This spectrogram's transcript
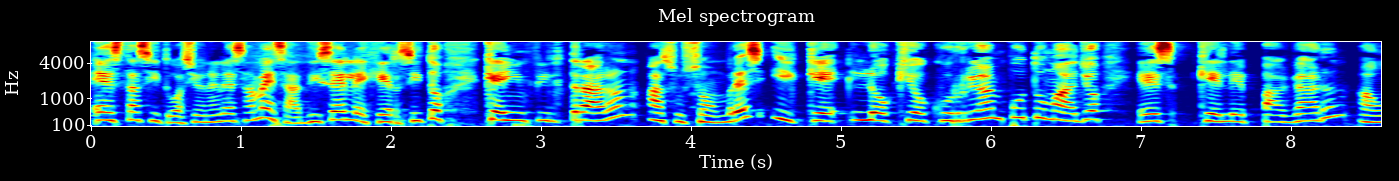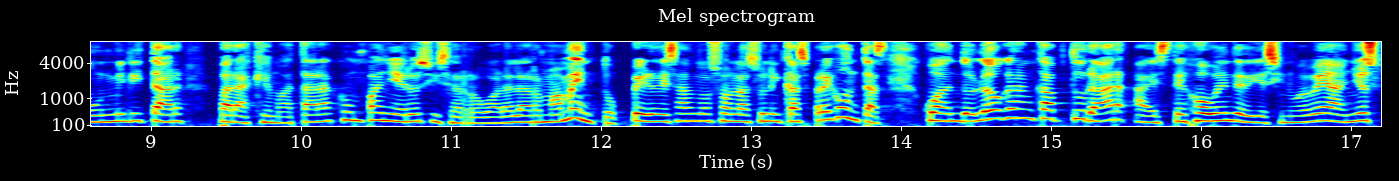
esta situación en esa mesa? Dice el ejército que infiltraron a sus hombres y que lo que ocurrió en Putumayo es que le pagaron a un militar para que matara a compañeros y se robara el armamento. Pero esas no son las únicas preguntas. Cuando logran capturar a este joven de 19 años,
